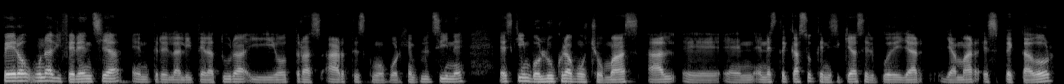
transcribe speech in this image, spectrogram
pero una diferencia entre la literatura y otras artes, como por ejemplo el cine, es que involucra mucho más al, eh, en, este caso, que ni siquiera se le puede llamar espectador,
